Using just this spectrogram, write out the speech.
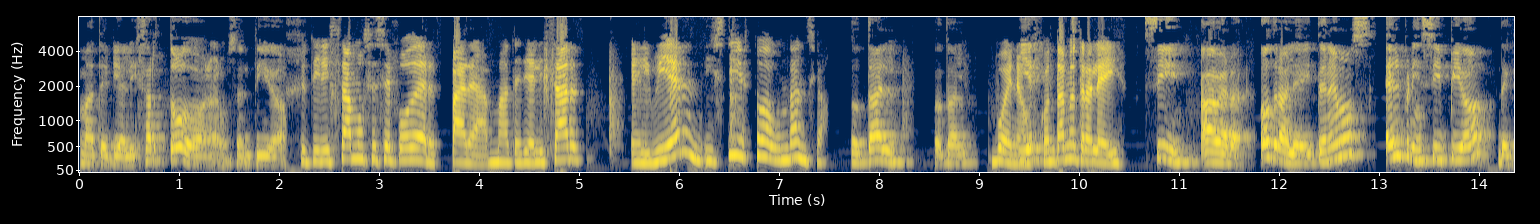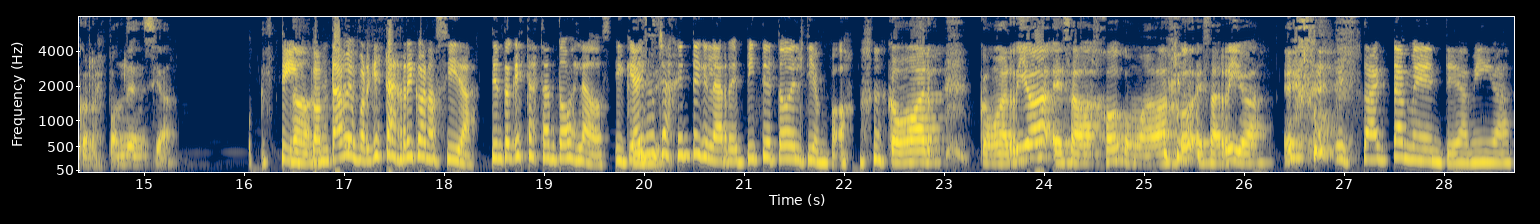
materializar todo en algún sentido. Si utilizamos ese poder para materializar el bien, y sí, es toda abundancia. Total, total. Bueno, Y es- contame otra ley. Sí, a ver, otra ley. Tenemos el principio de correspondencia. Sí, No. contame porque esta es reconocida. Siento que esta está en todos lados y que hay Sí, sí. mucha gente que la repite todo el tiempo. Como, ar- como arriba es abajo, como abajo es arriba. Exactamente, amiga.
